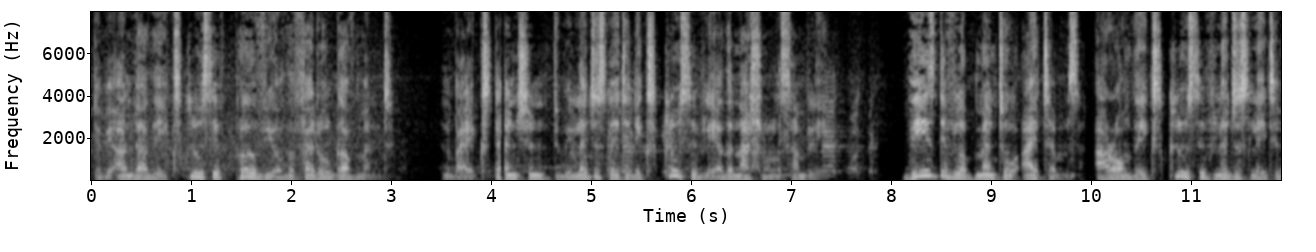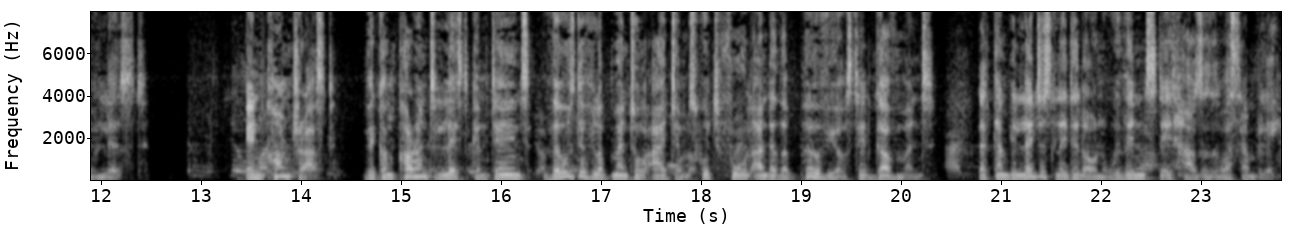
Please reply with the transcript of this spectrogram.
to be under the exclusive purview of the federal government, and by extension to be legislated exclusively at the National Assembly. These developmental items are on the exclusive legislative list. In contrast, the concurrent list contains those developmental items which fall under the purview of state government that can be legislated on within state houses of assembly.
